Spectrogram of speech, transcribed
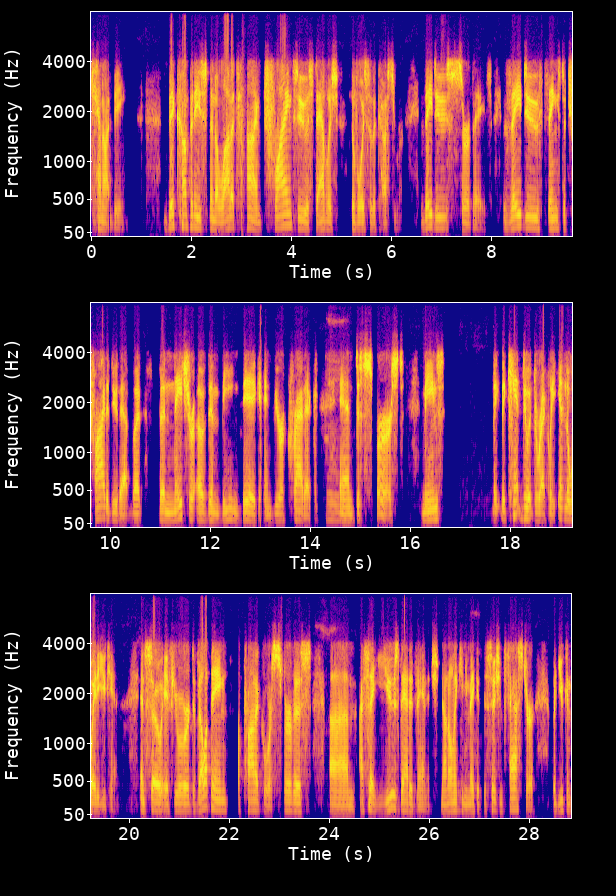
cannot be. Big companies spend a lot of time trying to establish the voice of the customer. They do surveys. They do things to try to do that, but the nature of them being big and bureaucratic mm. and dispersed means they, they can't do it directly in the way that you can. And so if you're developing a product or a service, um, I say use that advantage. Not only can you make a decision faster, but you can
